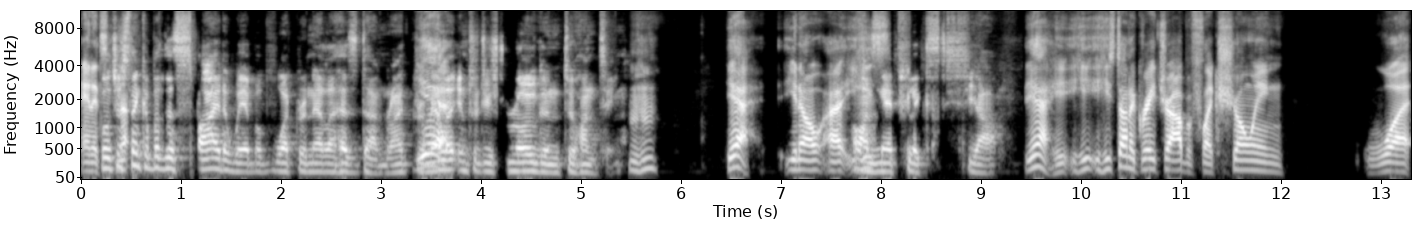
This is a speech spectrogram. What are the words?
and it's well, just not- think about the spider web of what Rinella has done, right? Yeah. Rinella introduced Rogan to hunting yeah, you know, uh, on Netflix. Yeah. yeah, he, he he's done a great job of like showing what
